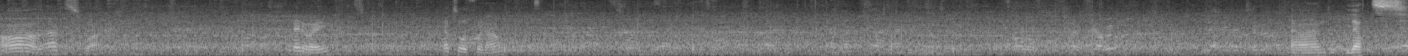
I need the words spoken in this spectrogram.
Oh, that's why. Anyway, that's all for now. and let's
